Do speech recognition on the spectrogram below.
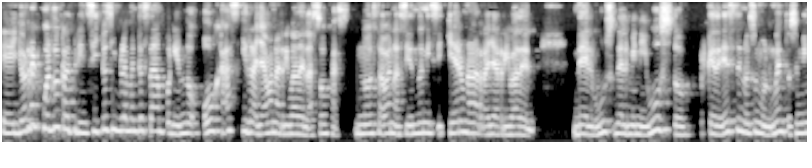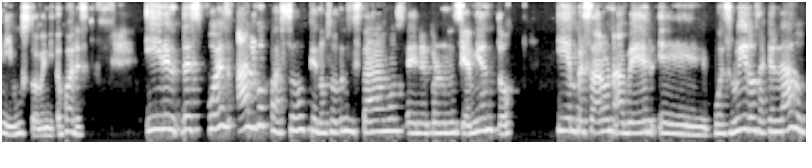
Eh, yo recuerdo que al principio simplemente estaban poniendo hojas y rayaban arriba de las hojas, no estaban haciendo ni siquiera una raya arriba del, del, bus, del mini busto, porque de este no es un monumento, es un mini busto, Benito Juárez. Y después algo pasó que nosotros estábamos en el pronunciamiento y empezaron a ver eh, pues ruidos de aquel lado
